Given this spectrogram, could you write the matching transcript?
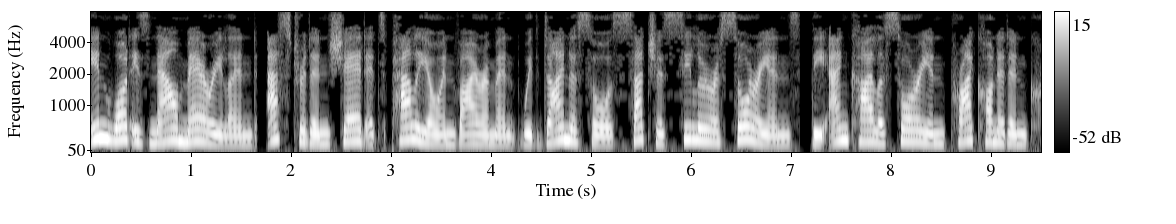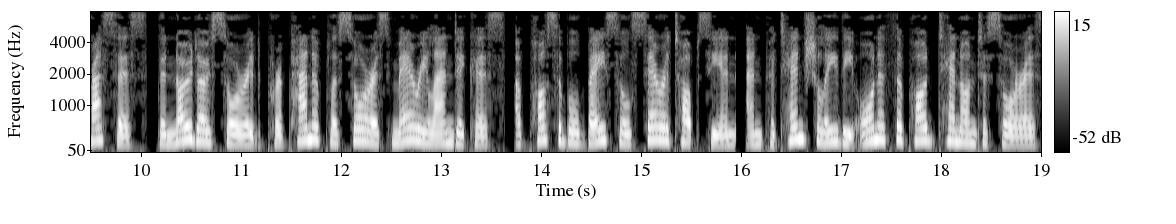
In what is now Maryland, Astrodon shared its paleoenvironment with dinosaurs such as Coelurosaurians, the Ankylosaurian Priconodon crassus, the nodosaurid Propanoplosaurus marylandicus, a possible basal ceratopsian, and potentially the ornithopod Tenontosaurus.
